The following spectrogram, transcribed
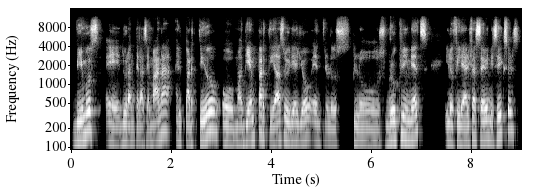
Vimos eh, durante la semana el partido, o más bien partidazo, diría yo, entre los, los Brooklyn Nets y los Philadelphia 76ers.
